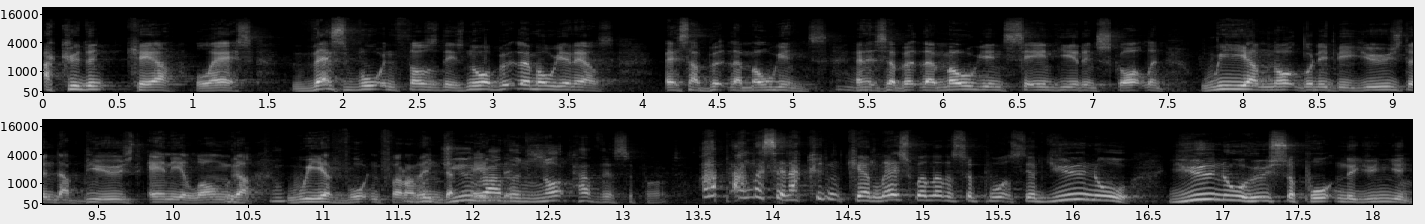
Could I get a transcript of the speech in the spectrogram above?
I couldn't care less. This voting Thursday is not about the millionaires. It's about the millions. And it's about the millions saying here in Scotland, we are not going to be used and abused any longer. We are voting for our Would independence. Would you rather not have their support? I, I, listen, I couldn't care less whether the support's there. You know, you know who's supporting the union.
